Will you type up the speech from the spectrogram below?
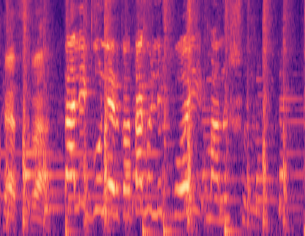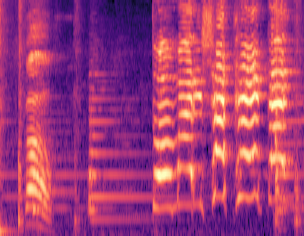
ছেঁচড়া। তাহলে গুণের কথাগুলি কই মানুষ শুনুক। কও। তোমার সাথে কাজ্জা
